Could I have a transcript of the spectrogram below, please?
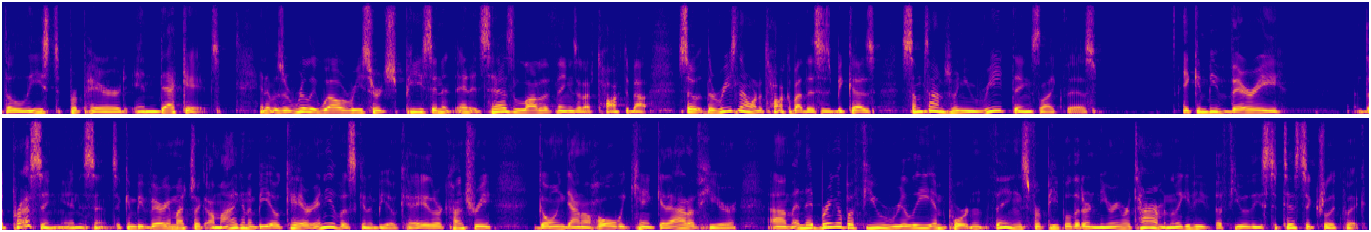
the Least Prepared in Decades. And it was a really well researched piece, and it, and it says a lot of the things that I've talked about. So the reason I want to talk about this is because sometimes when you read things like this, it can be very depressing in a sense. It can be very much like, am I going to be okay? Are any of us going to be okay? Is our country going down a hole we can't get out of here? Um, and they bring up a few really important things for people that are nearing retirement. Let me give you a few of these statistics really quick.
